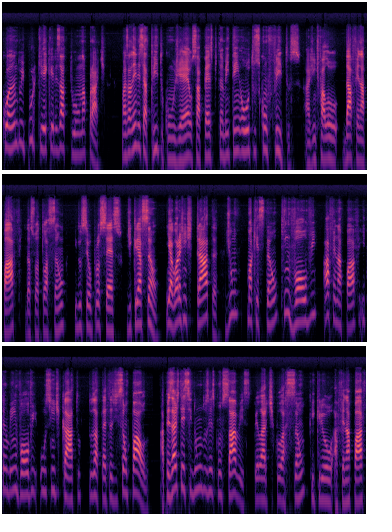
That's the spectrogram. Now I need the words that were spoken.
quando e por que, que eles atuam na prática. Mas além desse atrito com o GE, o SAPESP também tem outros conflitos. A gente falou da FENAPAF, da sua atuação e do seu processo de criação. E agora a gente trata de um, uma questão que envolve a FENAPAF e também envolve o Sindicato dos Atletas de São Paulo. Apesar de ter sido um dos responsáveis pela articulação que criou a FENAPAF,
